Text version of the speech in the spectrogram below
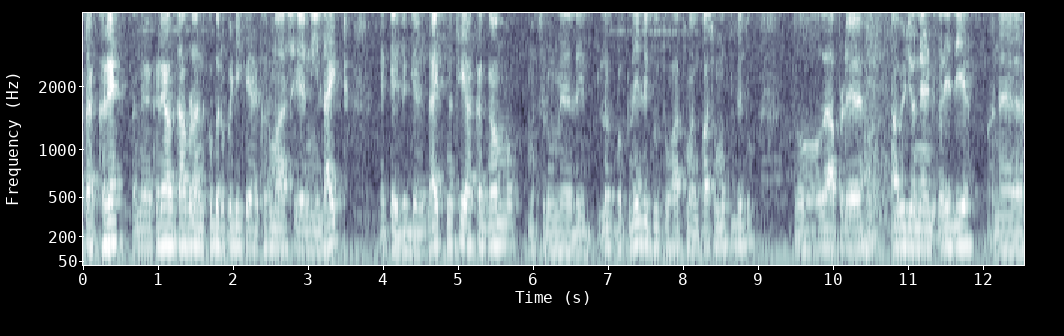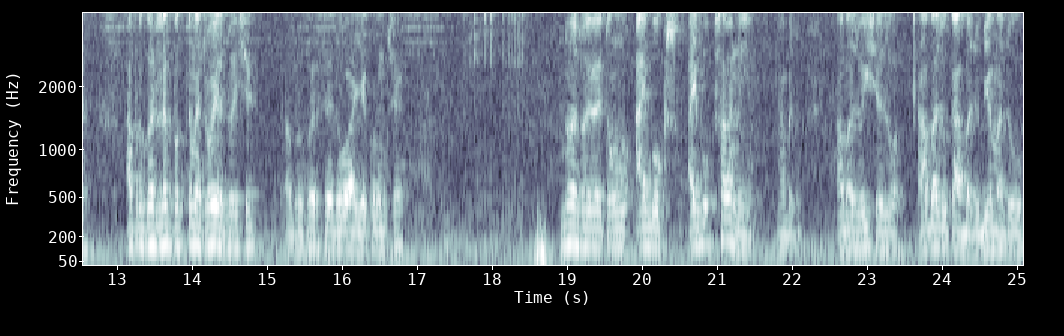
હતા ઘરે અને ઘરે આવતા આપણાને ખબર પડી કે ઘરમાં છે એની લાઇટ એકે જગ્યાએ લાઇટ નથી આખા ગામમાં. મશરૂમે લગભગ લઈ લીધું હતું હાથમાં પાછું મૂકી દીધું. તો હવે આપણે આ વિડીયોને એન્ડ કરી દઈએ અને આપણું ઘર લગભગ તમે જોયો જ હોય છે. આપણું ઘર છે જોવા, એક રૂમ છે. ન જોયો હોય તો હું આઈ બોક્સ આઈ બોક્સ આવે ને અહીંયા, આ બાજુ. આ બાજુ હોય છે, જુઓ. આ બાજુ કે આ બાજુ, બેમાં જોવું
